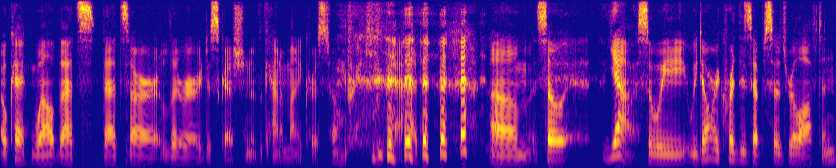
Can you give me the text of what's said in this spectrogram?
Okay, well, that's that's our literary discussion of the Count of Monte Cristo and Breaking Bad. um, so yeah, so we we don't record these episodes real often.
